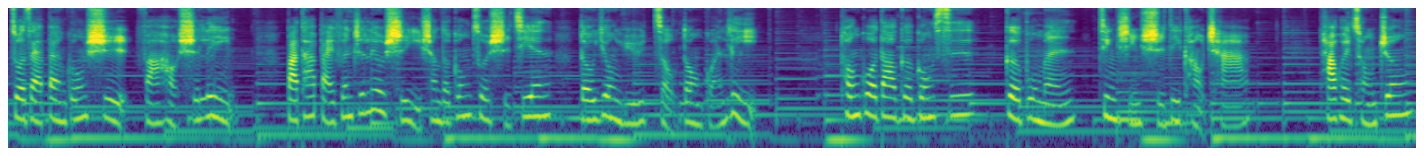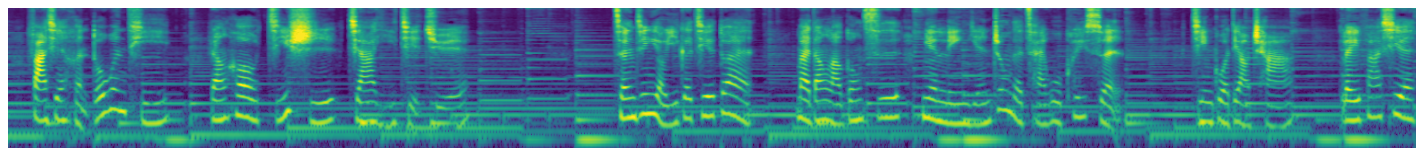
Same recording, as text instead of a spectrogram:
坐在办公室发号施令，把他百分之六十以上的工作时间都用于走动管理，通过到各公司、各部门进行实地考察，他会从中发现很多问题。然后及时加以解决。曾经有一个阶段，麦当劳公司面临严重的财务亏损。经过调查，雷发现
